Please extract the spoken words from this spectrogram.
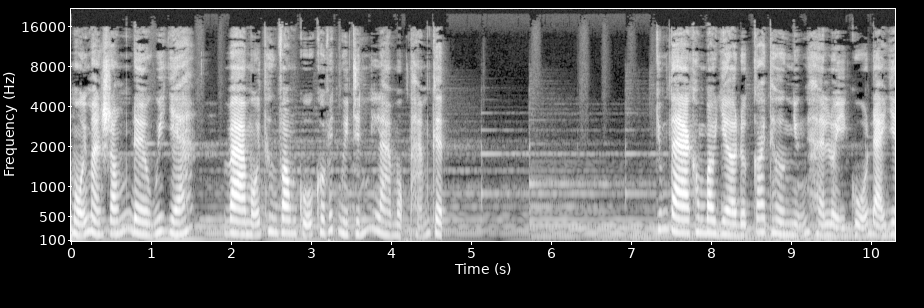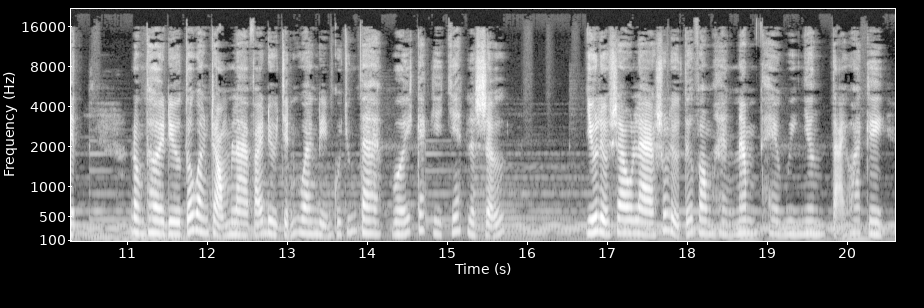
Mỗi mạng sống đều quý giá và mỗi thương vong của Covid-19 là một thảm kịch chúng ta không bao giờ được coi thường những hệ lụy của đại dịch. Đồng thời, điều tối quan trọng là phải điều chỉnh quan điểm của chúng ta với các ghi chép lịch sử. Dữ liệu sau là số liệu tử vong hàng năm theo nguyên nhân tại Hoa Kỳ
